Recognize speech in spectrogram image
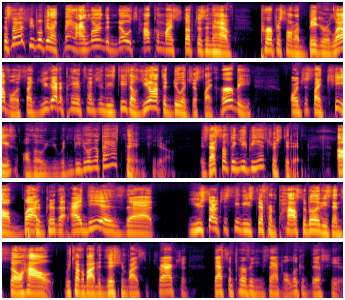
because sometimes people be like, man, I learned the notes. How come my stuff doesn't have purpose on a bigger level? It's like you got to pay attention to these details. You don't have to do it just like Herbie or just like Keith, although you wouldn't be doing a bad thing. You know, is that something you'd be interested in? Um, but good the thing. idea is that you start to see these different possibilities, and so how we talk about addition by subtraction. That's a perfect example. Look at this here.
